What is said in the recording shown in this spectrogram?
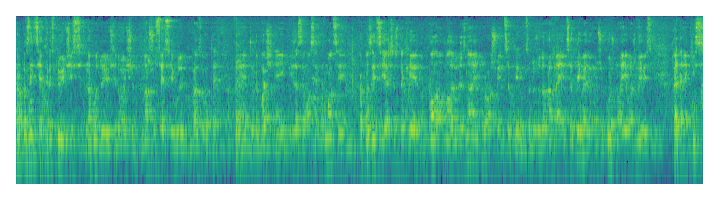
пропозиція, користуючись нагодою, що думаю, що нашу сесію будуть показувати е, телебачення і, і засоби масової інформації. Пропозиція все ж таки ну, мало, мало люди знають про вашу ініціативу. Це дуже гарна ініціатива. Я думаю, що кожного є можливість, хай там якісь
